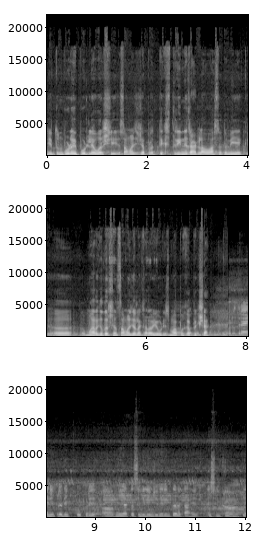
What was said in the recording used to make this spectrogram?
इथून पुढे पुढल्या वर्षी समाजाच्या प्रत्येक स्त्रीने झाड लावावं असं तुम्ही एक मार्गदर्शन समाजाला करावं एवढीच माफक अपेक्षा. रुद्रायणी प्रदीप कोकरे मी आता सिव्हिल इंजिनिअरिंग करत आहे एस व्ही पी एम इथे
